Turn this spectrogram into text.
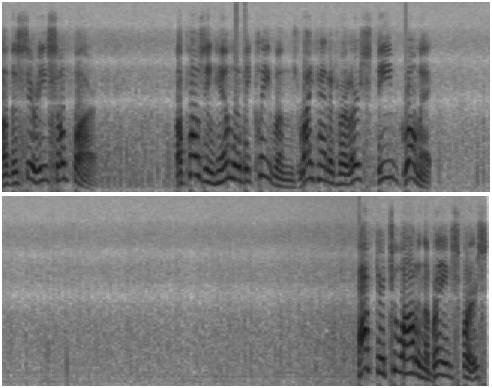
of the series so far. Opposing him will be Cleveland's right-handed hurler, Steve Gromek. After two out in the Braves' first,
